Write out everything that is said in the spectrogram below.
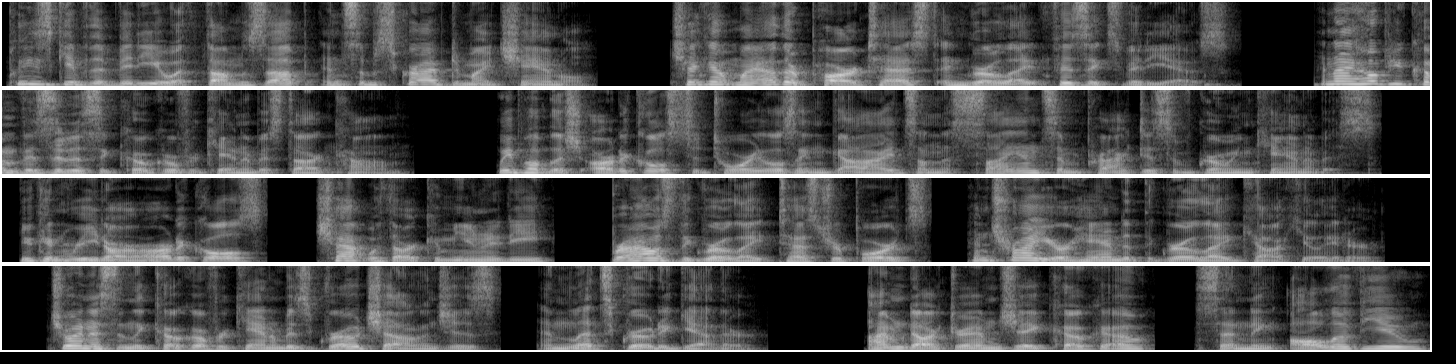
Please give the video a thumbs up and subscribe to my channel. Check out my other PAR test and grow light physics videos. And I hope you come visit us at cocoforcannabis.com. We publish articles, tutorials, and guides on the science and practice of growing cannabis. You can read our articles, chat with our community, browse the Grow Light test reports, and try your hand at the Grow Light calculator. Join us in the Coco for Cannabis Grow Challenges, and let's grow together. I'm Dr. MJ Coco, sending all of you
